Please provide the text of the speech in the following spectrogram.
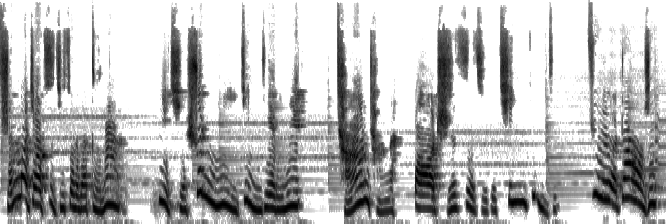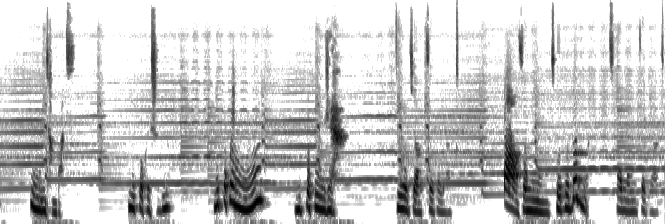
什么叫自己做得了主呢？一切顺逆境界里面，常常啊，保持自己的清净心、觉照心，你能常保持，你不会生病，你不会迷，你不会染，这叫做得了主。大风吹不动了，才能做得了主。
